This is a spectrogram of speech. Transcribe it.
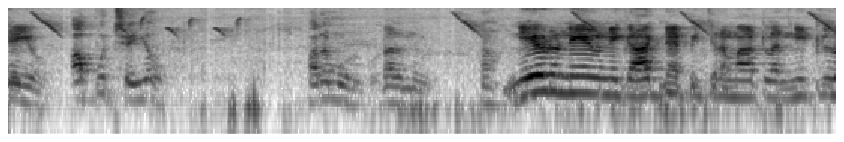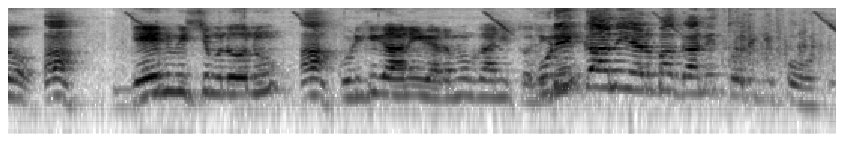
చేయవు. అప్పు చెయ్యవు పదమూడు. పదమూడు. నేడు నేను నీకు ఆజ్ఞాపించిన మాటలన్నిటిలో దేని విషయంలోను. కుడికి గాని ఎడము గాని కుడికి కానీ ఎడమ కానీ తొలగిపోవద్దు.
